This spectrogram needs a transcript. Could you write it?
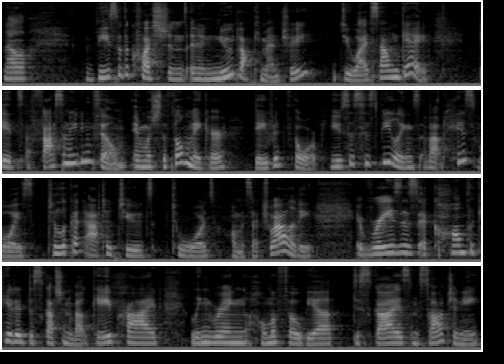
Now, these are the questions in a new documentary, Do I Sound Gay? It's a fascinating film in which the filmmaker, David Thorpe, uses his feelings about his voice to look at attitudes towards homosexuality. It raises a complicated discussion about gay pride, lingering homophobia, disguised misogyny,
